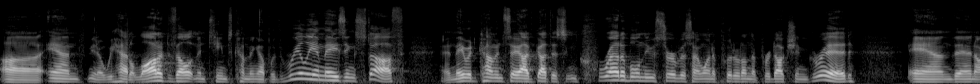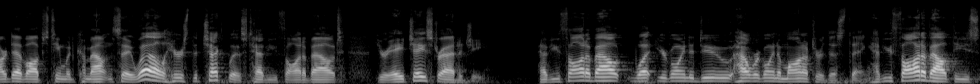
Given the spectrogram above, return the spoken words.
uh, and you know, we had a lot of development teams coming up with really amazing stuff, and they would come and say, I've got this incredible new service, I want to put it on the production grid. And then our DevOps team would come out and say, well, here's the checklist. Have you thought about your HA strategy? Have you thought about what you're going to do, how we're going to monitor this thing? Have you thought about these,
